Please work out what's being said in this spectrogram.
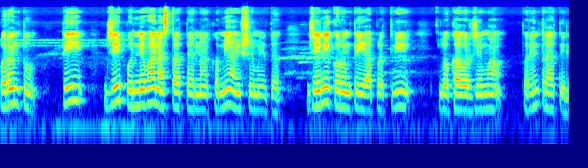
परंतु ते जे पुण्यवान असतात त्यांना कमी आयुष्य मिळतं. जेणेकरून ते या पृथ्वी लोकावर जेव्हापर्यंत राहतील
